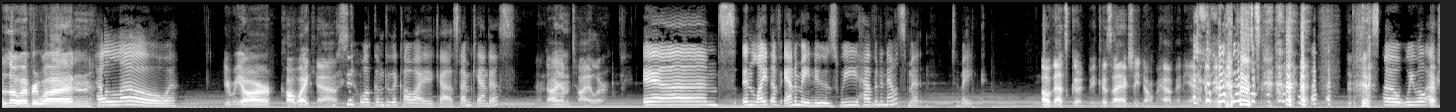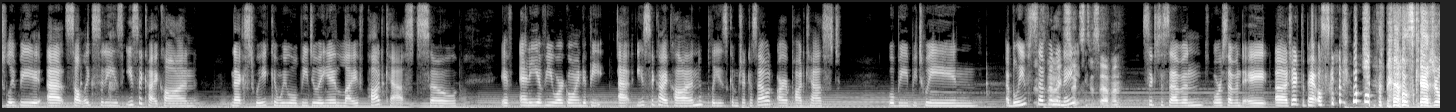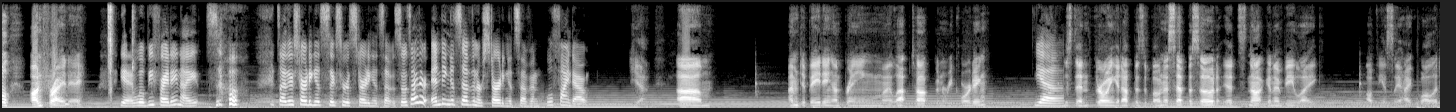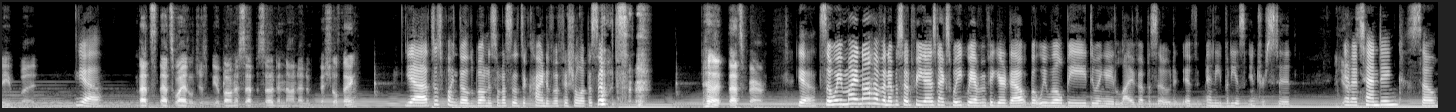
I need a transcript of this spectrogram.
Hello, everyone. Hello. Here we are, Kawaii Cast, Welcome to the Kawaii Cast. I'm Candace. and I am Tyler. And in light of anime news, we have an announcement to make. Oh, that's good because I actually don't have any anime. News. So we will actually be at Salt Lake City's Isekai Con next week, and we will be doing a live podcast. So if any of you are going to be at Isekai Con, please come check us out. Our podcast will be between, I believe, It's seven like and eight. Six to seven. six to seven or seven to eight. Uh, check the panel schedule. Check the panel schedule on Friday. yeah, it will be Friday night. So it's either starting at six or it's starting at seven. So it's either ending at seven or starting at seven. We'll find out. Yeah. Um, I'm debating on bringing my laptop and recording, Yeah, just then throwing it up as a bonus episode. It's not gonna be like obviously high quality, but yeah, that's that's why it'll just be a bonus episode and not an official thing. yeah. At this point, though, the bonus episodes are kind of official episodes. that's fair. yeah, so we might not have an episode for you guys next week. We haven't figured it out, but we will be doing a live episode if anybody is interested in attending. So,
